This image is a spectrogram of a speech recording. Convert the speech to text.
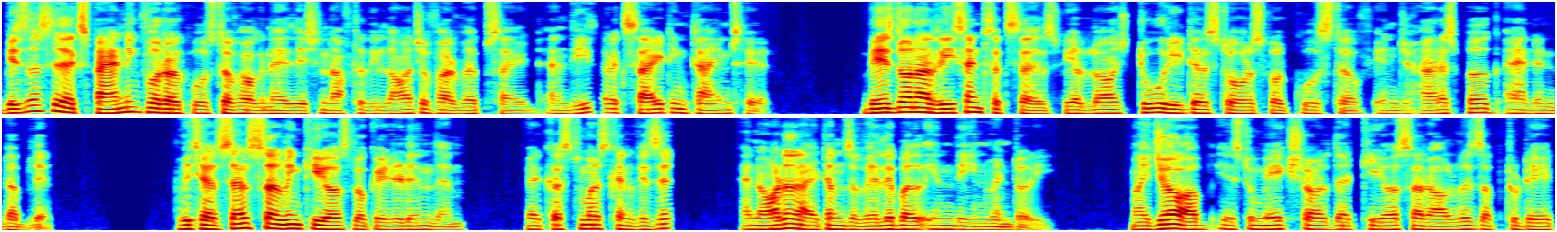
Business is expanding for our Cool Stuff organization after the launch of our website, and these are exciting times here. Based on our recent success, we have launched two retail stores for Cool Stuff in Johannesburg and in Dublin which have self-serving kiosks located in them where customers can visit and order items available in the inventory. My job is to make sure that kiosks are always up to date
